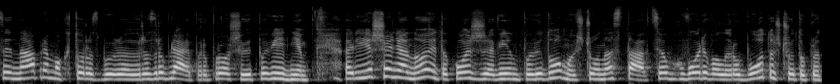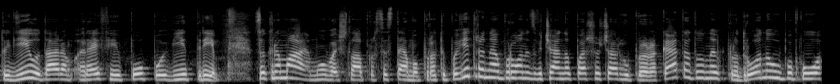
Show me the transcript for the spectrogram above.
цей напрямок, хто розробляє, перепрошую, відповідні рішення. Ну і також він повідомив, що на ставці обговорювали роботу щодо протидії ударам РФ по повітрі. Зокрема, мова йшла про систему протиповітряної оборони, звичайно, в першу чергу про ракети до них, про дронову ППО.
